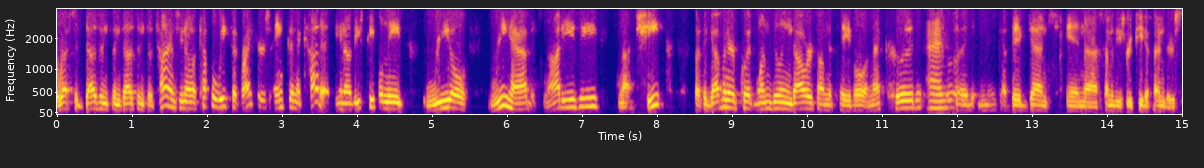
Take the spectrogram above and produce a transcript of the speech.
arrested dozens and dozens of times. You know, a couple weeks at Rikers ain't going to cut it. You know, these people need real rehab. It's not easy, it's not cheap, but the governor put one billion dollars on the table, and that could and could make a big dent in uh, some of these repeat offenders.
